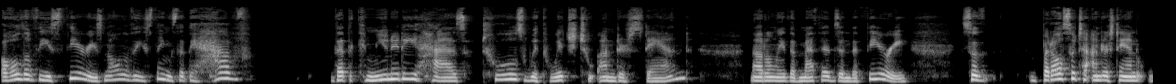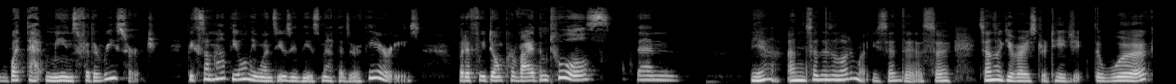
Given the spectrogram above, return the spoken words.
all of these theories and all of these things that they have, that the community has tools with which to understand not only the methods and the theory, so, but also to understand what that means for the research. Because I'm not the only ones using these methods or theories. But if we don't provide them tools, then yeah. And so there's a lot in what you said there. So it sounds like you're very strategic. The work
